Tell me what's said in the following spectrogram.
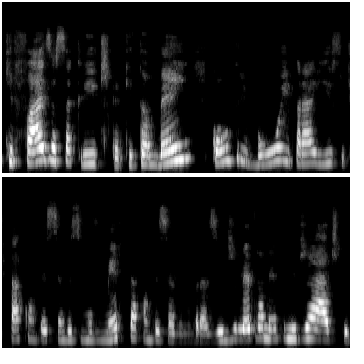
que faz essa crítica, que também contribui para isso que está acontecendo, esse movimento que está acontecendo no Brasil de letramento midiático.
